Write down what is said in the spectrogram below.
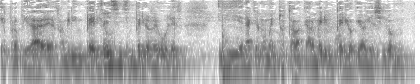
es propiedad de la familia Imperio, Sí, sí, sí. Imperio Regules, y en aquel momento estaba Carmelo Imperio, que había sido un,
